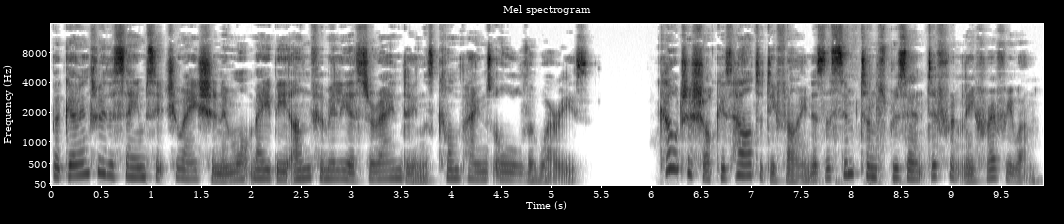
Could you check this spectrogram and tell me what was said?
but going through the same situation in what may be unfamiliar surroundings compounds all the worries. Culture shock is hard to define as the symptoms present differently for everyone.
